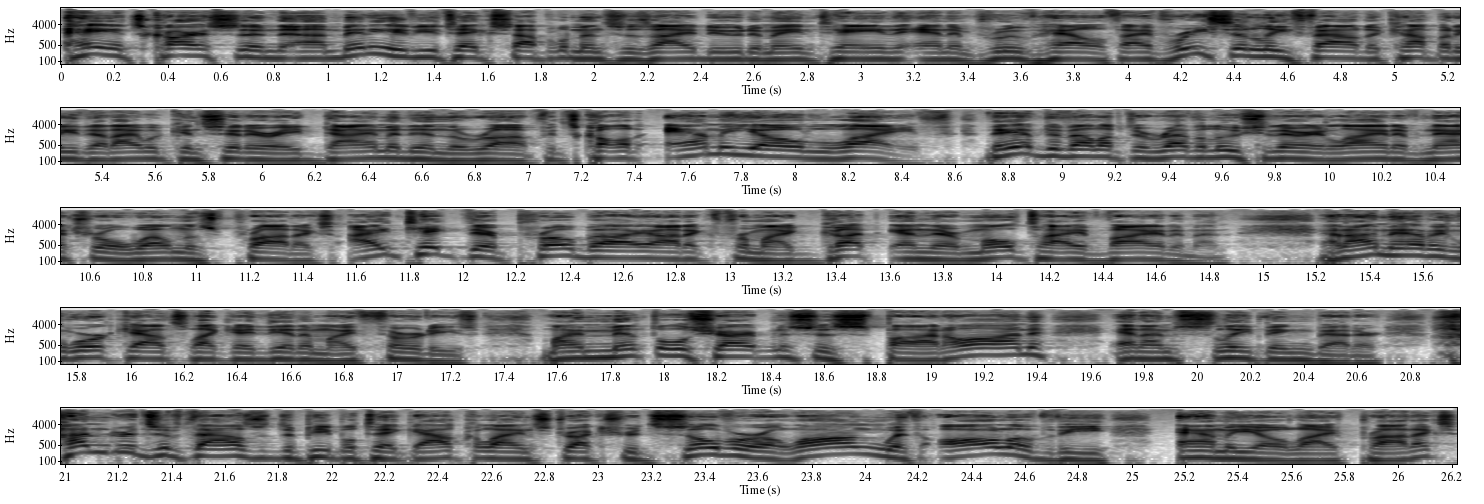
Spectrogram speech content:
Hey, it's Carson. Uh, many of you take supplements as I do to maintain and improve health. I've recently found a company that I would consider a diamond in the rough. It's called Amio Life. They have developed a revolutionary line of natural wellness products. I take their probiotic for my gut and their multivitamin, and I'm having workouts like I did in my 30s. My mental sharpness is spot on, and I'm sleeping better. Hundreds of thousands of people take alkaline structured silver along with all of the Amio Life products.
